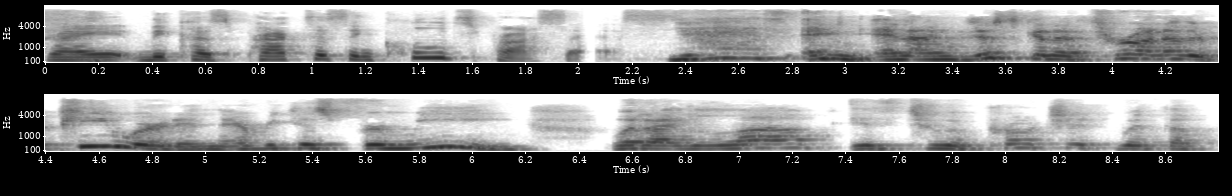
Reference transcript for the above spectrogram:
right because practice includes process yes and and i'm just going to throw another p word in there because for me what i love is to approach it with a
